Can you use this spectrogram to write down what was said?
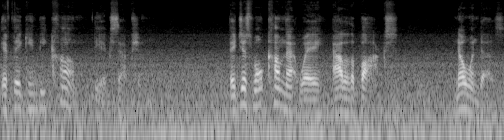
if they can become the exception. They just won't come that way out of the box. No one does.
